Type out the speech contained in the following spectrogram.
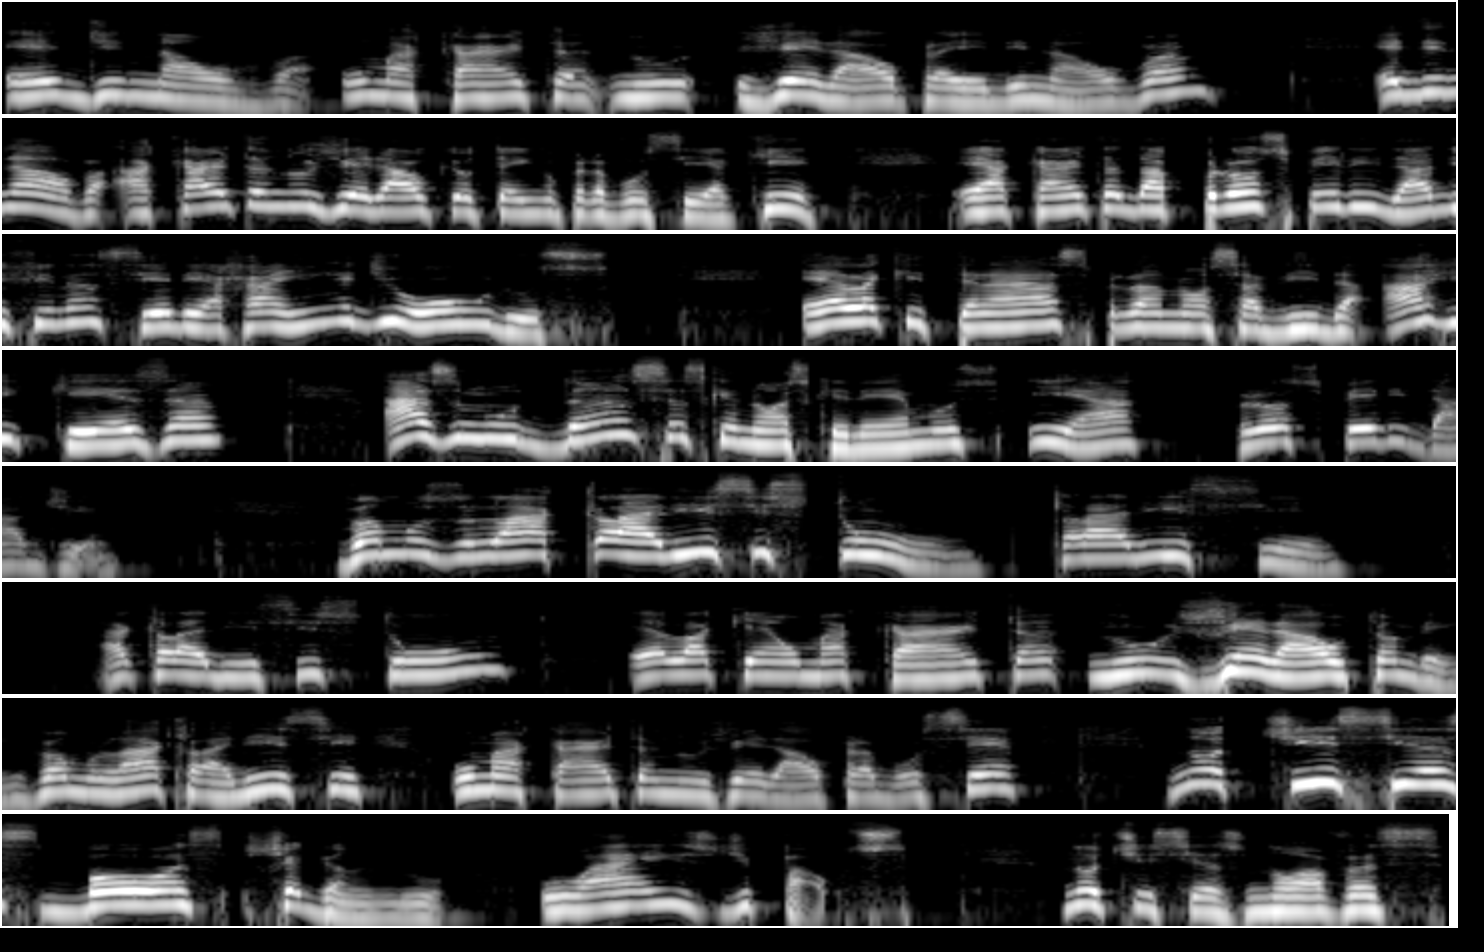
Edinalva, uma carta no geral para Edinalva. Edinalva, a carta no geral que eu tenho para você aqui é a carta da prosperidade financeira, é a rainha de ouros. Ela que traz para a nossa vida a riqueza, as mudanças que nós queremos e a prosperidade. Vamos lá, Clarice Stum. Clarice. A Clarice Stum ela quer uma carta no geral também. Vamos lá, Clarice, uma carta no geral para você. Notícias boas chegando. O Ais de Paus. Notícias novas,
